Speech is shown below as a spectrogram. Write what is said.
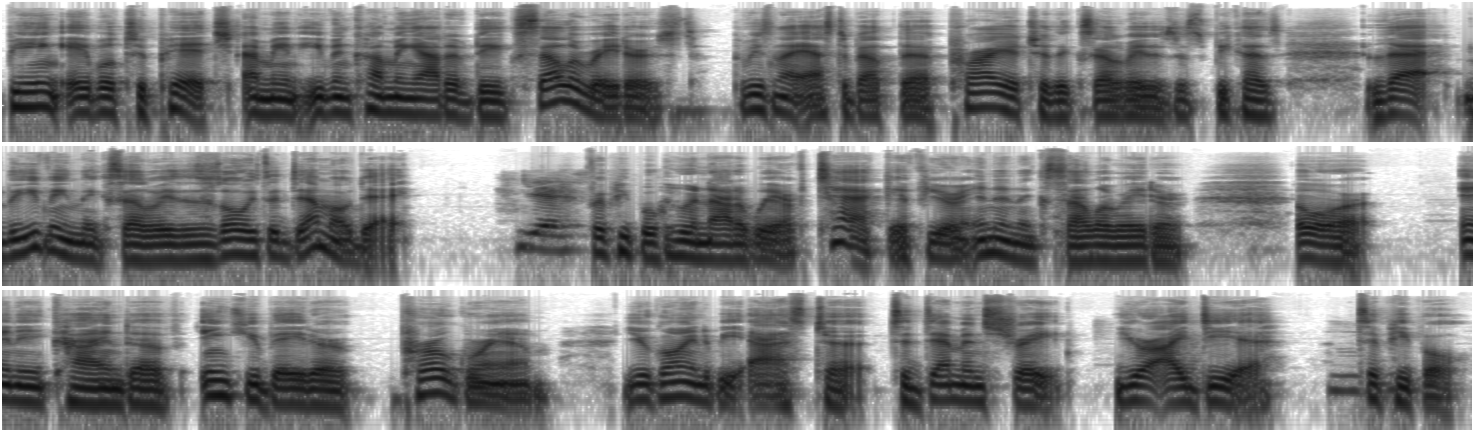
being able to pitch, I mean, even coming out of the accelerators, the reason I asked about the prior to the accelerators is because that leaving the accelerators is always a demo day. Yes. For people who are not aware of tech, if you're in an accelerator or any kind of incubator program, you're going to be asked to to demonstrate your idea mm-hmm. to people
